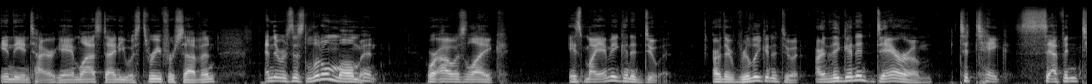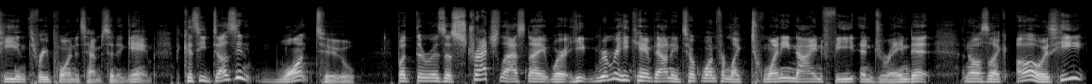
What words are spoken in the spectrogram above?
in the entire game last night. He was three for seven. And there was this little moment where I was like, is Miami going to do it? Are they really going to do it? Are they going to dare him to take 17 three point attempts in a game? Because he doesn't want to. But there was a stretch last night where he remember he came down and he took one from like 29 feet and drained it, and I was like, oh, is he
